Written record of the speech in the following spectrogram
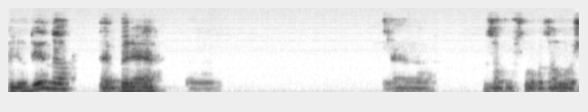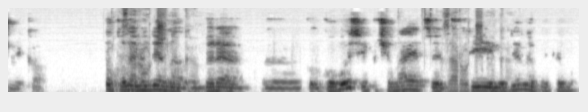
людина е, бере, е, забув слово, заложника. Ну, коли людина бере когось і починає це з цією Заручника. людиною прикривати.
